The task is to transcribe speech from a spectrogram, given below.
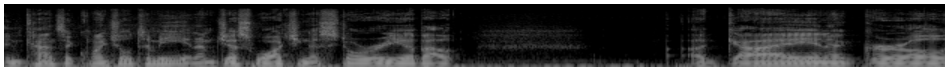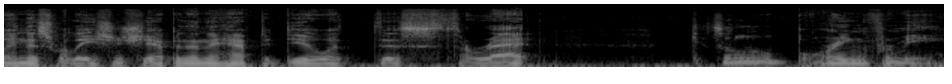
inconsequential to me and i'm just watching a story about a guy and a girl in this relationship and then they have to deal with this threat gets a little boring for me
